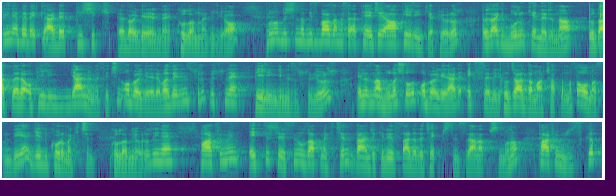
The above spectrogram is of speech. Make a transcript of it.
Yine bebeklerde peşik bölgelerinde kullanılabiliyor. Bunun dışında biz bazen mesela TCA peeling yapıyoruz. Özellikle burun kenarına, dudaklara o peeling gelmemesi için o bölgelere vazelin sürüp üstüne peelingimizi sürüyoruz. En azından bulaşı olup o bölgelerde ekstra bir kılcal damar çatlaması olmasın diye cildi korumak için kullanıyoruz. Yine parfümün etki süresini uzatmak için daha önceki Reels'larda da çekmiştim size anlatmıştım bunu. Parfümümüzü sıkıp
